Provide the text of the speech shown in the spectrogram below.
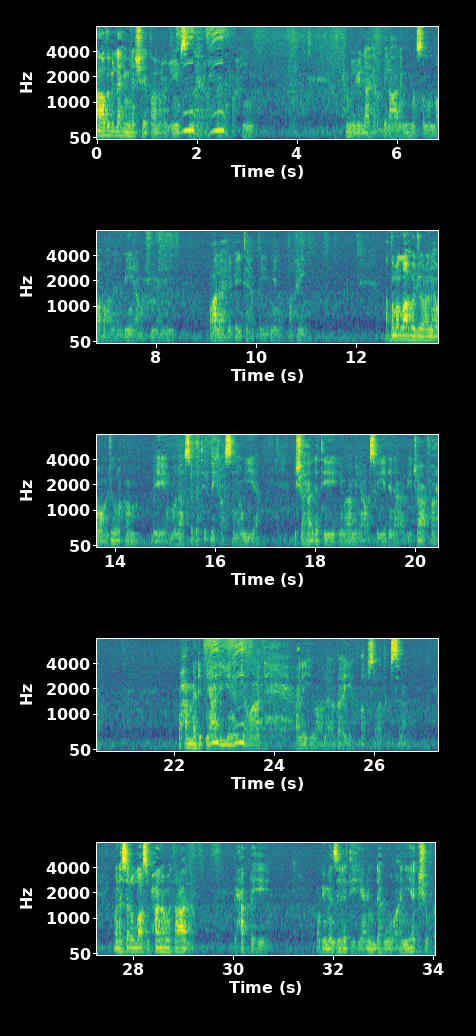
أعوذ بالله من الشيطان الرجيم. بسم الله الرحمن الرحيم. الحمد لله رب العالمين وصلى الله على نبينا محمد وعلى أهل بيته الطيبين الطاهرين. عظم الله أجورنا وأجوركم بمناسبة الذكرى السنوية لشهادة إمامنا وسيدنا أبي جعفر محمد بن علي الجواد عليه وعلى آبائه أفضل الصلاة والسلام. ونسأل الله سبحانه وتعالى بحقه وبمنزلته عنده أن يكشف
